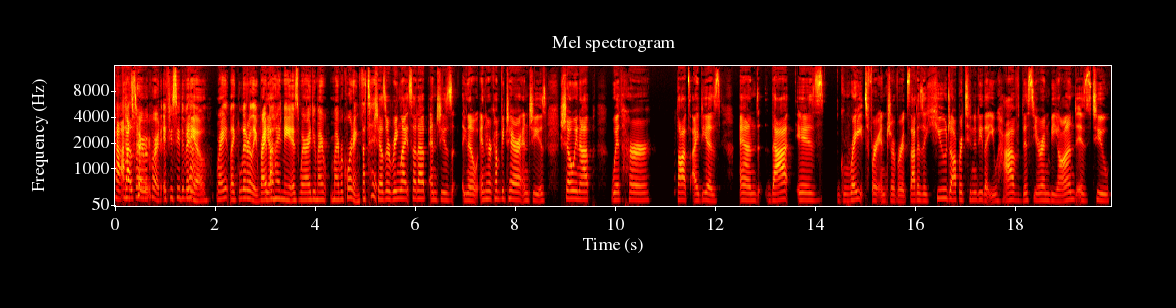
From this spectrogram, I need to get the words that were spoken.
There, That's where her, I record. If you see the video, yeah. right? Like literally right yep. behind me is where I do my my recordings. That's it. She has her ring light set up and she's, you know, in her comfy chair and she is showing up with her thoughts, ideas. And that is great for introverts. That is a huge opportunity that you have this year and beyond is to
